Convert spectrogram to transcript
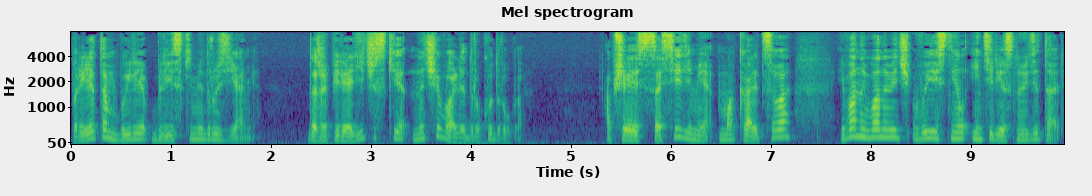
при этом были близкими друзьями, даже периодически ночевали друг у друга. Общаясь с соседями Макальцева, Иван Иванович выяснил интересную деталь.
